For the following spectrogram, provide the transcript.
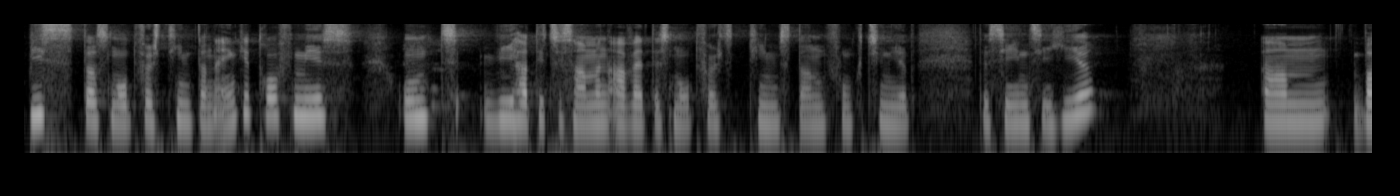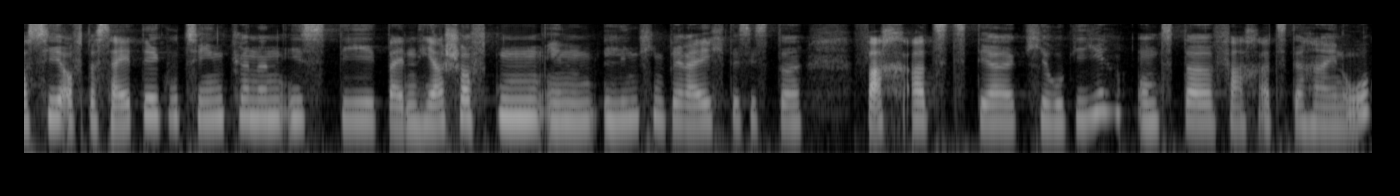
bis das Notfallsteam dann eingetroffen ist und wie hat die Zusammenarbeit des Notfallsteams dann funktioniert. Das sehen Sie hier. Ähm, was Sie auf der Seite gut sehen können, ist die beiden Herrschaften im linken Bereich. Das ist der Facharzt der Chirurgie und der Facharzt der HNO.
